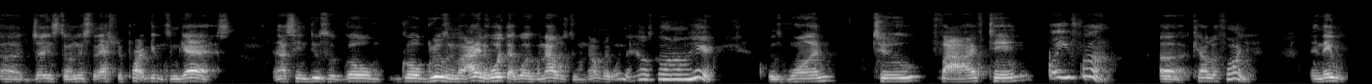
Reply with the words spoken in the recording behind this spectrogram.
uh, Jellystone, this Ashford Park, getting some gas, and I seen dudes with gold gold grills in them. I didn't know what that was when I was doing. it. I was like, "What the hell's going on here?" It was one, two, five, ten. Where you from? Uh, California. And they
